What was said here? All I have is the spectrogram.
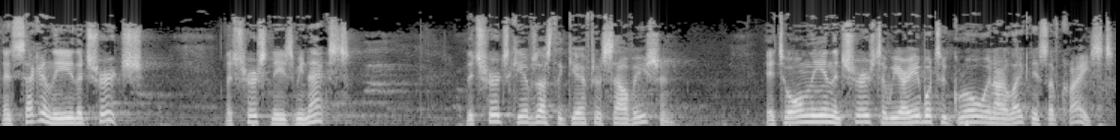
Then, secondly, the church. The church needs me next. The church gives us the gift of salvation. It's only in the church that we are able to grow in our likeness of Christ,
